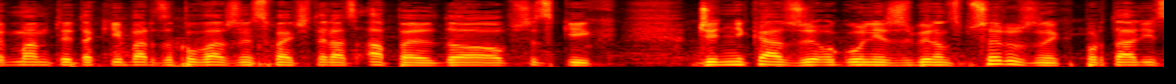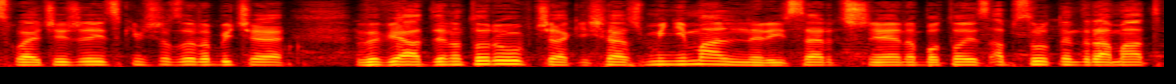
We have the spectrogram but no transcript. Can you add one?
E, Mam tutaj taki bardzo poważny, słuchajcie, teraz apel do wszystkich dziennikarzy, ogólnie rzecz biorąc, przeróżnych portali. Słuchajcie, jeżeli z kimś robicie wywiady, no to róbcie jakiś aż minimalny research, nie? No bo to jest absolutny dramat.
